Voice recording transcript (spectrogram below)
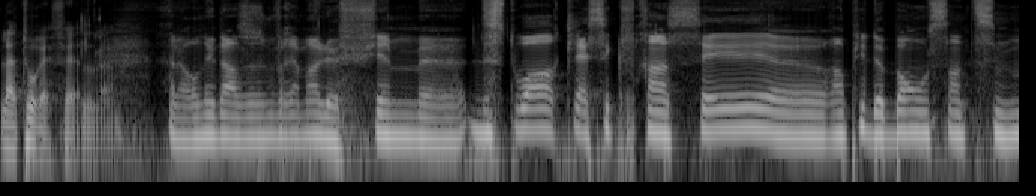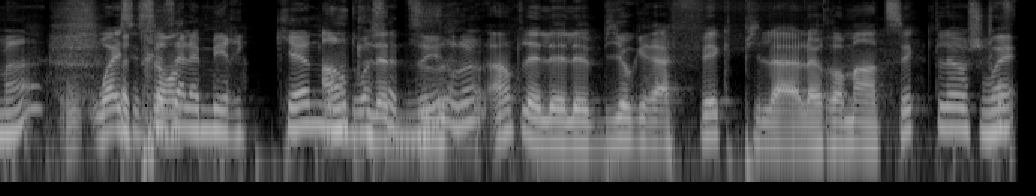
la Tour Eiffel. Alors, on est dans vraiment le film d'histoire classique français, rempli de bons sentiments. Ouais, c'est très ça. à l'américaine, on doit le, se dire. Là. entre le, biographique puis la- le romantique, là, je, trouve- Ouais.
